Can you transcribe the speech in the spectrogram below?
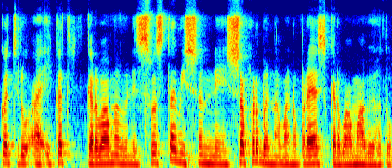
કચરો આ એકત્રિત કરવામાં અને સ્વચ્છતા મિશનને સફળ બનાવવાનો પ્રયાસ કરવામાં આવ્યો હતો.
